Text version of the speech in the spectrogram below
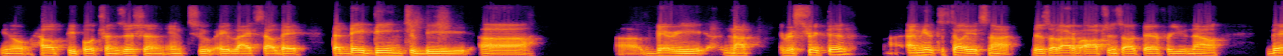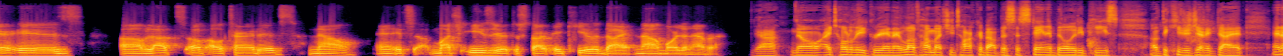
you know help people transition into a lifestyle they that they deem to be uh, uh, very not restrictive. I'm here to tell you it's not. There's a lot of options out there for you now. There is um, lots of alternatives now and it's much easier to start a keto diet now more than ever. Yeah, no, I totally agree. And I love how much you talk about the sustainability piece of the ketogenic diet. And,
